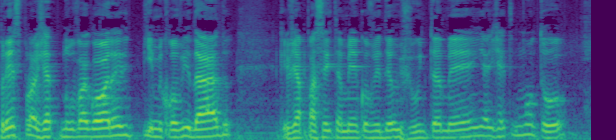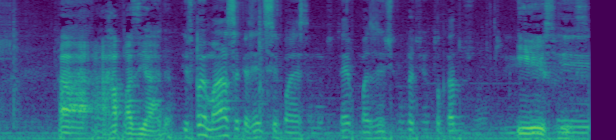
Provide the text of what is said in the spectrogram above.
para esse projeto novo agora, ele tinha me convidado, que eu já passei também, convidei o Júnior também, e a gente montou a, a rapaziada. E foi massa que a gente se conhece há muito tempo, mas a gente nunca tinha tocado junto. Isso, e, isso,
